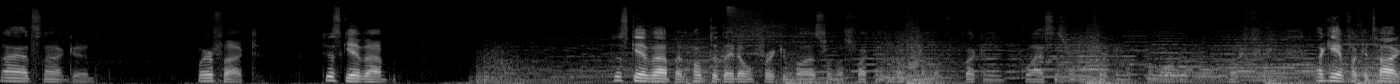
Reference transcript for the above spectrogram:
That's not good. We're fucked. Just give up. Just give up and hope that they don't freaking us from the fucking from the fucking glasses from the freaking from orbit. I can't fucking talk.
